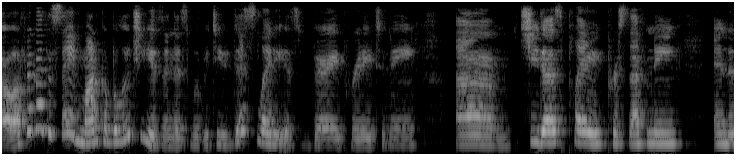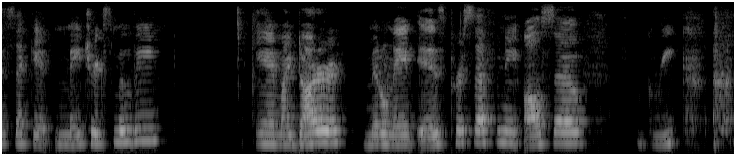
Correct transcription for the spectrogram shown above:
oh, I forgot to say, Monica Bellucci is in this movie too. This lady is very pretty to me. Um, she does play Persephone in the second Matrix movie. And my daughter middle name is Persephone, also Greek.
